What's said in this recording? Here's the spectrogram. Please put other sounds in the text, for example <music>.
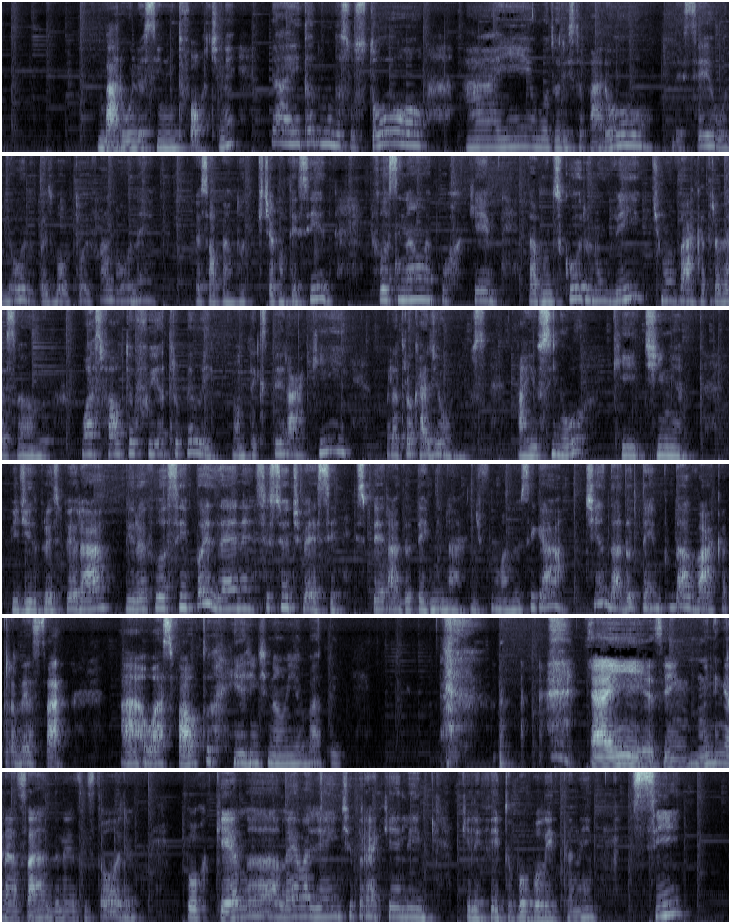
Um barulho assim muito forte, né? E aí todo mundo assustou. Aí o motorista parou, desceu, olhou, depois voltou e falou, né? O pessoal perguntou o que tinha acontecido. Ele falou assim: não, é porque estava muito escuro, eu não vi, tinha uma vaca atravessando o asfalto, eu fui e atropelei. Vamos ter que esperar aqui para trocar de ônibus. Aí o senhor que tinha pedido para esperar, virou e falou assim: Pois é, né? Se o senhor tivesse esperado eu terminar de fumar meu cigarro, tinha dado tempo da vaca atravessar a, o asfalto e a gente não ia bater. <laughs> Aí, assim, muito engraçado né, essa história, porque ela leva a gente para aquele, aquele efeito borboleta, né? Se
